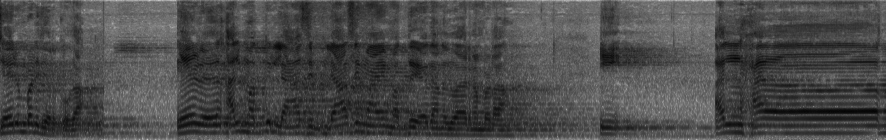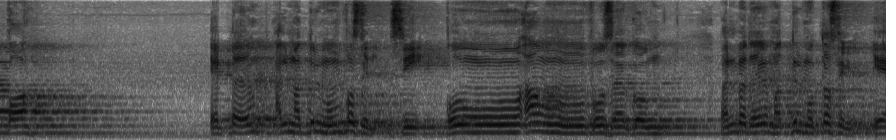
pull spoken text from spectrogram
ചേരുംപടി ചേർക്കുക ഏഴ് അൽ മദ്ദുൽ ലാസിം ലാസിമായ മദ് ഏതാണ് ഉദാഹരണം പെടാ ഈ അൽ ഹാഖ എട്ട് അൽ മദ്ദുൽ മുംഫസിൽ സി ഖൂ അൻഫുസകും ഒൻപത് മദ്ദുൽ മുത്തസിൽ എ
